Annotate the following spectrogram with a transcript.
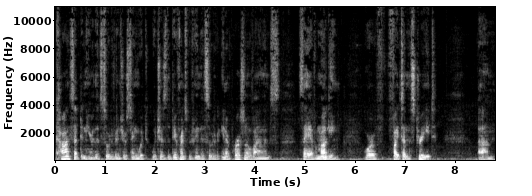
concept in here that's sort of interesting, which which is the difference between the sort of interpersonal violence, say of mugging, or of fights on the street, um,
